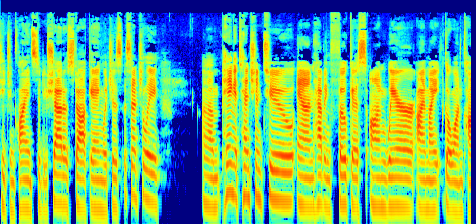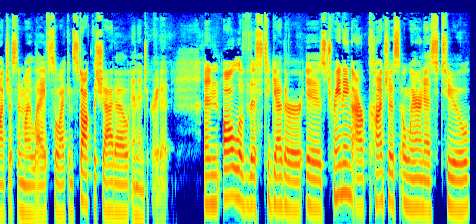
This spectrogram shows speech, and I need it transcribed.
teaching clients to do shadow stalking, which is essentially um, paying attention to and having focus on where I might go unconscious in my life so I can stalk the shadow and integrate it. And all of this together is training our conscious awareness to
